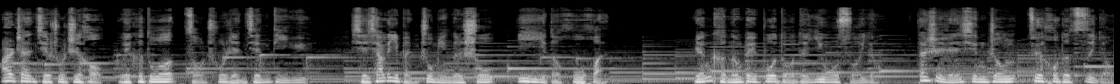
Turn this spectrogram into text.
二战结束之后，维克多走出人间地狱，写下了一本著名的书《意义的呼唤》。人可能被剥夺的一无所有，但是人性中最后的自由，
